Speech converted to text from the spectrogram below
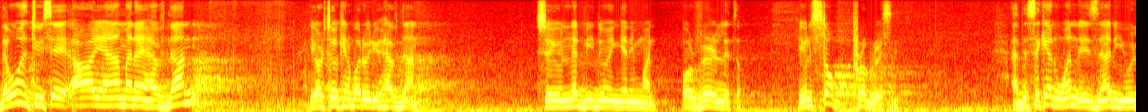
The moment you say, I am and I have done, you are talking about what you have done. So you will not be doing any money or very little. You will stop progressing. And the second one is that you will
